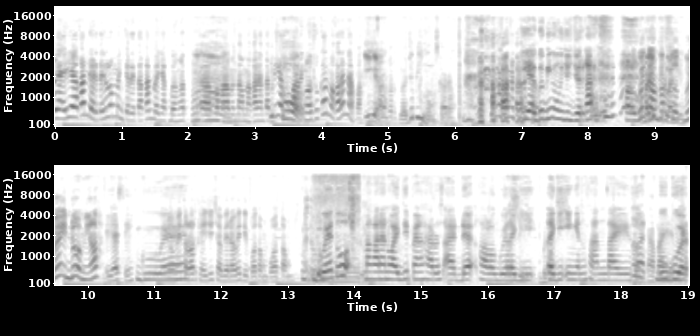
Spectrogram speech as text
Nah iya kan dari tadi lo menceritakan banyak banget uh, Mm-mm. pengalaman tentang makanan. Tapi yang Betul. paling lo suka makanan apa? Iya, lo? Aja bingung sekarang. iya gue bingung jujur kan kalau gue food lagi. gue indomie lah. Iya sih. Gue indomie telur keju cabai rawit dipotong-potong. Gue tuh makanan wajib yang harus ada kalau gue Nasi, lagi beras. lagi ingin santai. Itu Nah, bubur.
